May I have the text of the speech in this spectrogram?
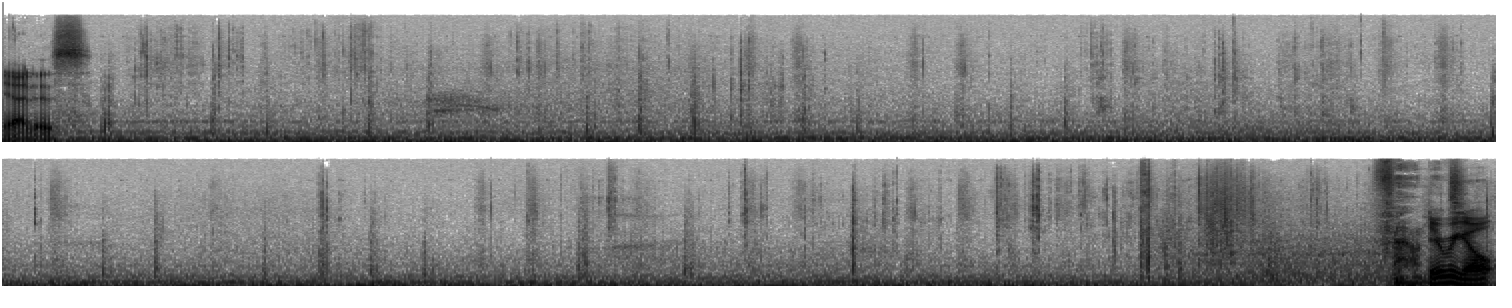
Yeah, it is. Found Here we go.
